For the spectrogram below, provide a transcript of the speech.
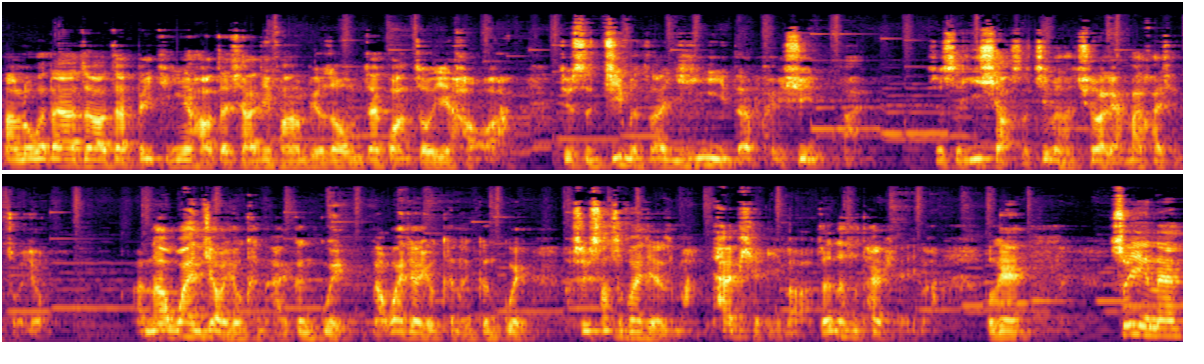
啊，如果大家知道在北京也好，在其他地方，比如说我们在广州也好啊，就是基本上英语的培训啊，就是一小时基本上去了两百块钱左右啊。那外教有可能还更贵，那外教有可能更贵，所以三十块钱什么？太便宜了，真的是太便宜了。OK。所以呢，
